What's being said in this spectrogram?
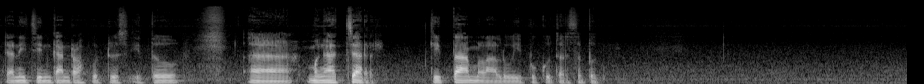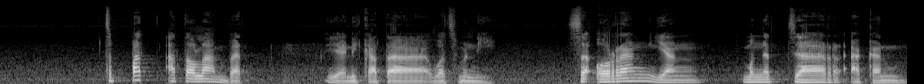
dan izinkan Roh Kudus itu uh, mengajar kita melalui buku tersebut. Cepat atau lambat, ya ini kata Watchmeni, seorang yang mengejar akan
